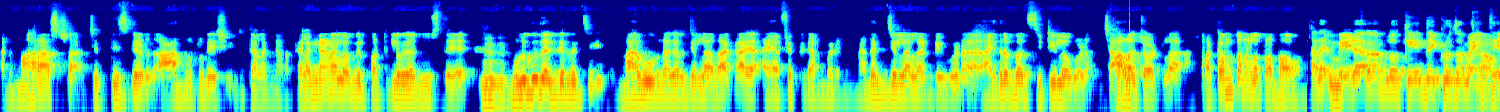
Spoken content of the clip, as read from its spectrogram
అటు మహారాష్ట్ర ఛత్తీస్గఢ్ ఆంధ్రప్రదేశ్ ఇటు తెలంగాణ. తెలంగాణలో మీరు పర్టికులర్గా చూస్తే. ములుగు దగ్గర నుంచి మహబూబ్ నగర్ జిల్లా దాకా ఆ- ఎఫెక్ట్ కనబడింది. మెదక్ జిల్లా లాంటివి కూడా హైదరాబాద్ సిటీలో కూడా చాలా. చోట్ల ప్రకంపనల ప్రభావం అదే మేడారంలో కేంద్రీకృతం అయితే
